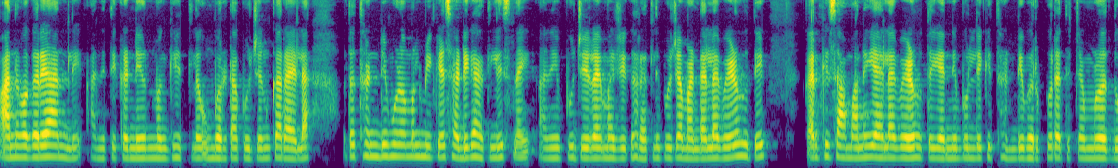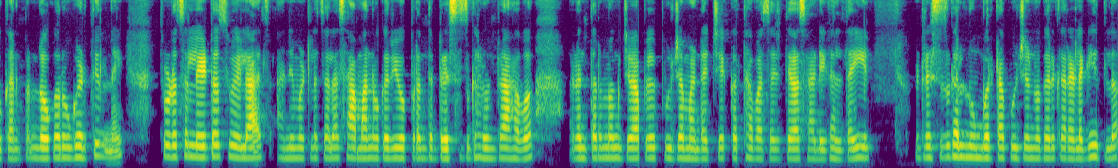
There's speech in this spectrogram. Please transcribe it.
पान वगैरे आणली आणि तिकडनं येऊन मग घेतलं उंबरठा पूजन करायला. आता थंडीमुळं मग मी काही साडी घातलीच नाही आणि पूजेला माझी घरातली पूजा मांडायला वेळ होते. कारण की सामानही यायला वेळ होते. यांनी बोलले की थंडी भरपूर आहे त्याच्यामुळं दुकान पण लवकर उघडतील नाही. थोडंसं लेटच होईल आज आणि म्हटलं चला सामान वगैरे येऊपर्यंत ड्रेसेस घालून राहावं. नंतर मग जेव्हा आपल्याला पूजा मांडायची कथा वाचायची तेव्हा साडी घालता येईल. ड्रेसेस घालून उंबरठा पूजन वगैरे करायला घेतलं.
